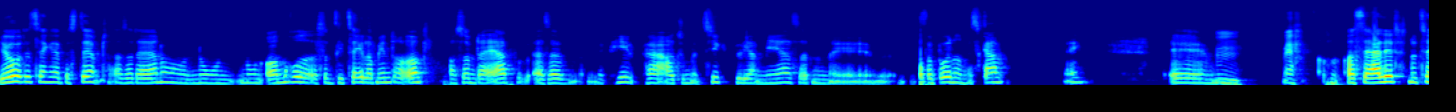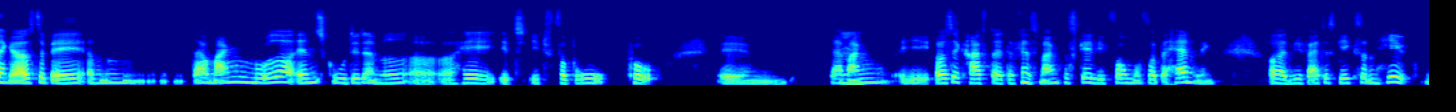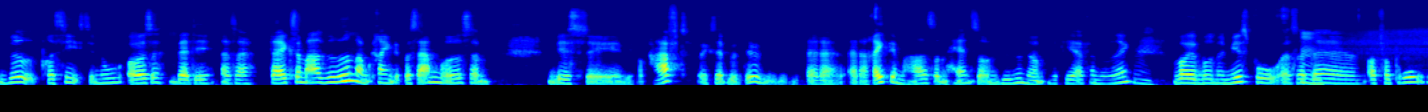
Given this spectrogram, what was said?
Jo, det tænker jeg bestemt. Altså, der er nogle, nogle, nogle områder, som vi taler mindre om, og som der er, altså helt per automatik bliver mere sådan øh, forbundet med skam. Ikke? Øh, mm. Ja. Og særligt, nu tænker jeg også tilbage, altså, der er jo mange måder at anskue det der med at, at have et, et forbrug på. Øhm, der er mm. mange, også i kræfter, at der findes mange forskellige former for behandling, og at vi faktisk ikke sådan helt ved præcis endnu også, hvad det Altså, der er ikke så meget viden omkring det på samme måde, som hvis øh, vi får kræft, for eksempel, det er der, er der rigtig meget sådan hands-on viden om, hvad det er for noget. Ikke? Mm. Hvorimod med misbrug altså mm. der, og forbrug,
